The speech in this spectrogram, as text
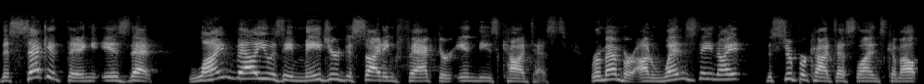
The second thing is that line value is a major deciding factor in these contests. Remember, on Wednesday night, the super contest lines come out.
